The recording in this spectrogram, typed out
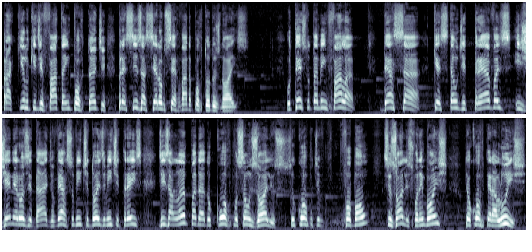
para aquilo que de fato é importante precisa ser observada por todos nós. O texto também fala dessa questão de trevas e generosidade. O verso 22 e 23 diz: A lâmpada do corpo são os olhos. Se o corpo for bom, se os olhos forem bons, teu corpo terá luz.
